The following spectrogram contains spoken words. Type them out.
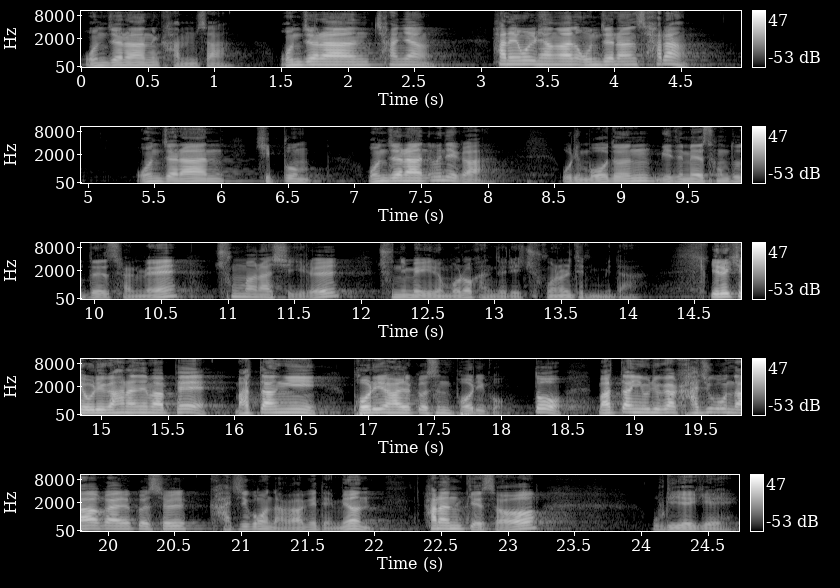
온전한 감사, 온전한 찬양, 하나님을 향한 온전한 사랑, 온전한 기쁨, 온전한 은혜가 우리 모든 믿음의 성도들의 삶에 충만하시기를 주님의 이름으로 간절히 축원을 드립니다. 이렇게 우리가 하나님 앞에 마땅히 버려야 할 것은 버리고 또 마땅히 우리가 가지고 나아가야 할 것을 가지고 나가게 되면 하나님께서 우리에게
